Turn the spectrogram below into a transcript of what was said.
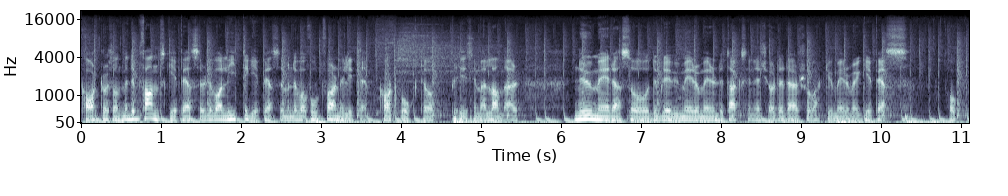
kartor och sånt. Men det fanns GPSer, det var lite GPSer men det var fortfarande lite kartbok. Det var precis emellan där. Numera så, det blev ju mer och mer under taxin när jag körde där så vart det ju mer och mer GPS. Och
